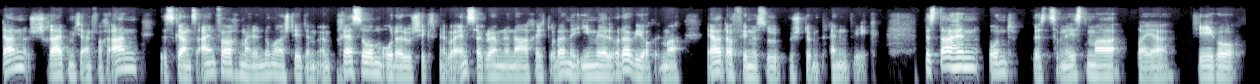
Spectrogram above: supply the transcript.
dann schreib mich einfach an. Ist ganz einfach. Meine Nummer steht im Impressum oder du schickst mir bei Instagram eine Nachricht oder eine E-Mail oder wie auch immer. Ja, da findest du bestimmt einen Weg. Bis dahin und bis zum nächsten Mal, euer Diego.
